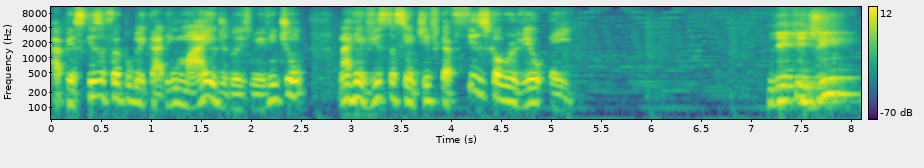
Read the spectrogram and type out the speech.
A pesquisa foi publicada em maio de 2021 na revista científica Physical Review A. LinkedIn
